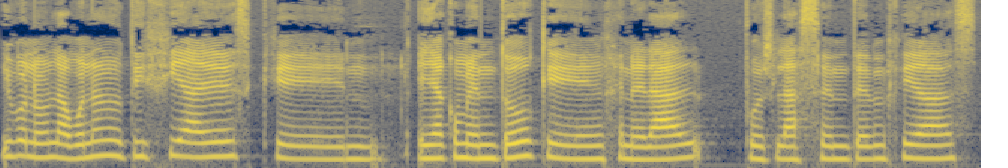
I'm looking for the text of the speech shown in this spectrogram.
Y bueno, la buena noticia es que ella comentó que en general pues las sentencias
